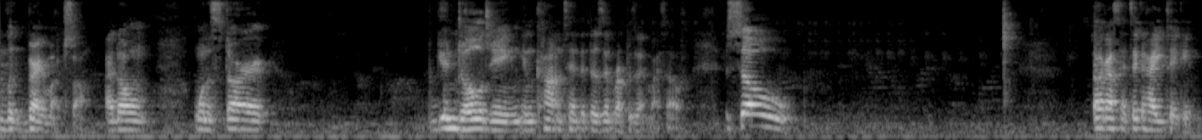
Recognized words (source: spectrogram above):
Look, very much so. I don't want to start indulging in content that doesn't represent myself. So, like I said, take it how you take it.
